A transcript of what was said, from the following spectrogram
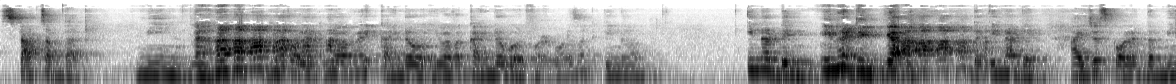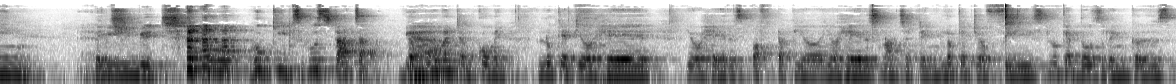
starts up that mean, you call it, you have a very kinder, you have a kinder word for it. What is that? Inner, inner ding. Inner ding, yeah. the inner ding. I just call it the mean bitch. Mean bitch. who, who keeps, who starts up. The Yeah. moment I'm combing, look at your hair, your hair is puffed up here, your hair is not sitting, look at your face, look at those wrinkles.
